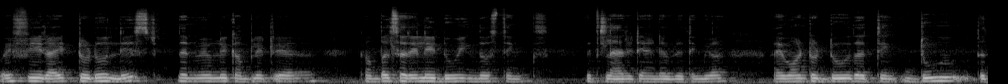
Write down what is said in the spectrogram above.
if we write to do list then we will be completely uh, compulsorily doing those things with clarity and everything because I want to do the thing do the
